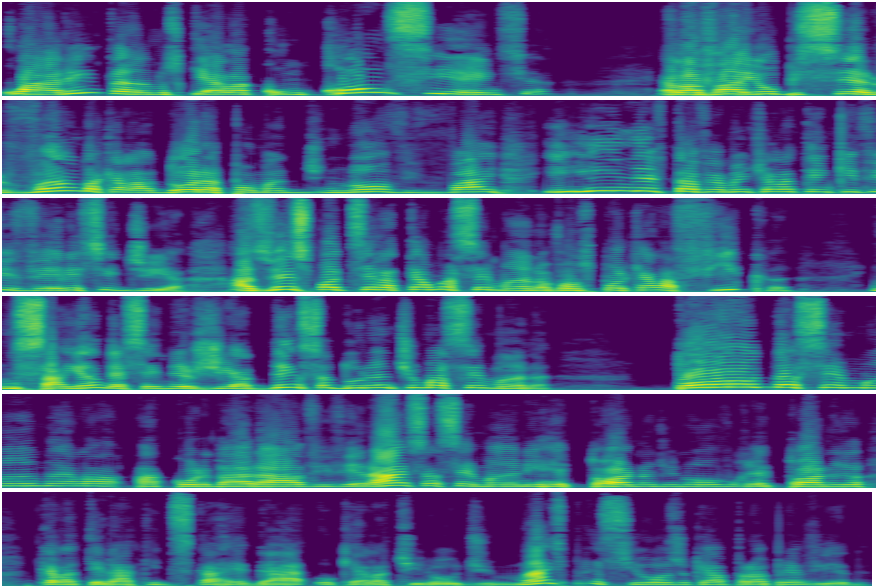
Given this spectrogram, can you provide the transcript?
40 anos que ela, com consciência, ela vai observando aquela dor, a poma de novo e vai, e inevitavelmente ela tem que viver esse dia. Às vezes pode ser até uma semana, vamos supor que ela fica ensaiando essa energia densa durante uma semana. Toda semana ela acordará, viverá essa semana e retorna de novo, retorna de novo, porque ela terá que descarregar o que ela tirou de mais precioso que é a própria vida.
